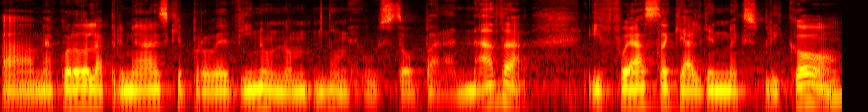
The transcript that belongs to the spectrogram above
Ah, me acuerdo la primera vez que probé vino no, no me gustó para nada y fue hasta que alguien me explicó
